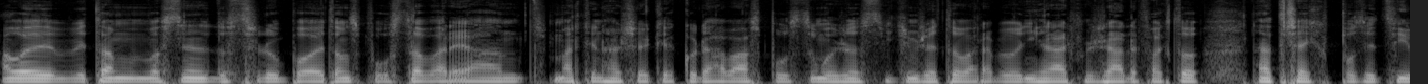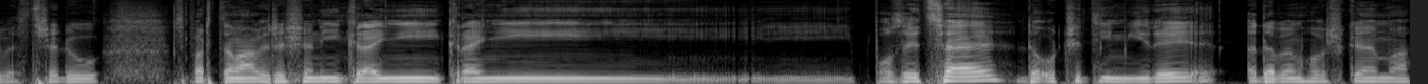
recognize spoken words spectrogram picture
ale je tam vlastně do středu pole je tam spousta variant. Martin Hašek jako dává spoustu možností tím, že je to variabilní hráč, může de facto na třech pozicích ve středu. Sparta má vyřešený krajní, krajní pozice do určitý míry Adamem Hoškem a,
